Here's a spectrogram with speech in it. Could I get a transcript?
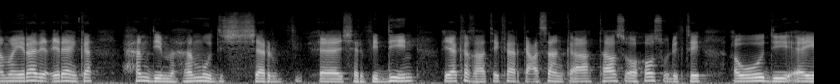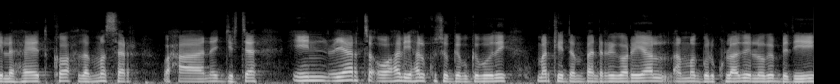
ama iraadii ciyaaryahanka xamdi maxamuud sharfidiin ayaa ka qaatay kaarka casaanka ah taas oo hoos u dhigtay awooddii ay lahayd kooxda masar. Waxaana jirta in ciyaarta oo hal iyo hal ku soo gabagabooday markii dambe rigoryaal ama golkulaadyo looga badiyey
